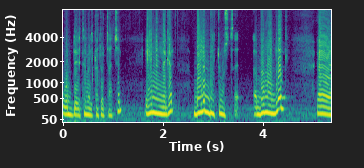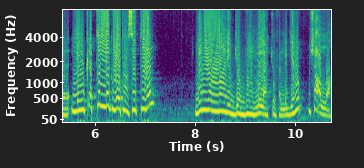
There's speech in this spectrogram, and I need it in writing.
ውድ ተመልካቾቻችን ይህንን ነገር በልባችን ውስጥ በማድረግ ለእውቀት ትልቅ ቦታ ሰጥተናል ልንማር ይገባል ልላቸው ፈልጌ ነው እንሻ አላህ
